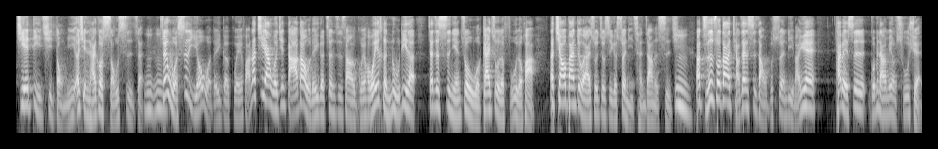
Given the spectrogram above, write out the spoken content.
接地气、懂民意，而且你还够熟市政。嗯嗯。所以我是有我的一个规划。那既然我已经达到我的一个政治上的规划，我也很努力的在这四年做我该做的服务的话，那交班对我来说就是一个顺理成章的事情。嗯。那只是说，当然挑战市长我不顺利嘛，因为台北市国民党没有初选，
